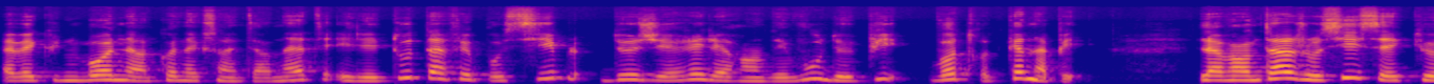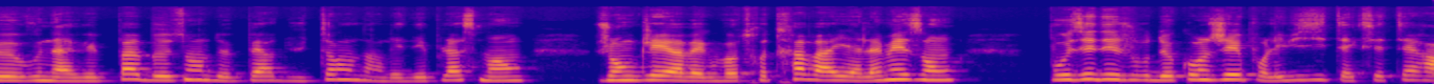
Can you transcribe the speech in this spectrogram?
Avec une bonne connexion Internet, il est tout à fait possible de gérer les rendez-vous depuis votre canapé. L'avantage aussi, c'est que vous n'avez pas besoin de perdre du temps dans les déplacements, jongler avec votre travail à la maison, poser des jours de congé pour les visites, etc.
